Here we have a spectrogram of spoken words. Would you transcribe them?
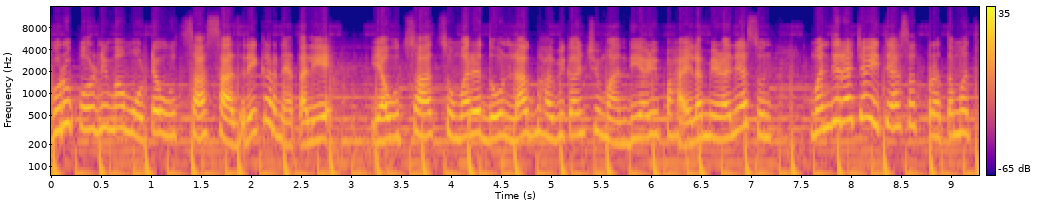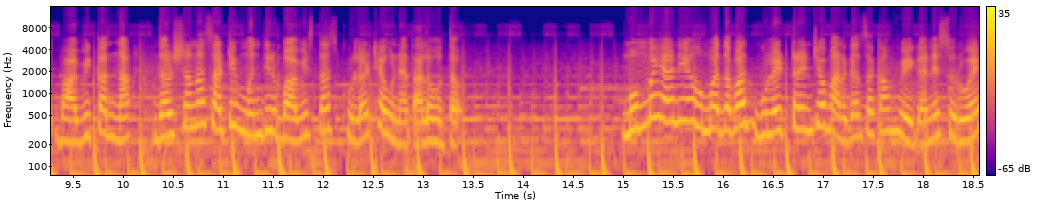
गुरुपौर्णिमा मोठ्या उत्साहात साजरी करण्यात आली आहे. या उत्साहात सुमारे दोन लाख भाविकांची मांदियाळी पाहायला मिळाली असून मंदिराच्या इतिहासात प्रथमच भाविकांना दर्शनासाठी मंदिर बावीस तास खुलं ठेवण्यात आलं होतं. मुंबई आणि अहमदाबाद बुलेट ट्रेनच्या मार्गाचं काम वेगाने सुरू आहे.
